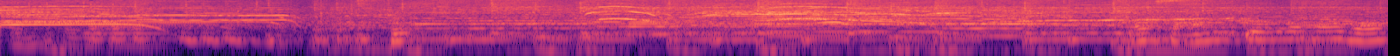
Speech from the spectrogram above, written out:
ครับรักษามือตรงนะครับผม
